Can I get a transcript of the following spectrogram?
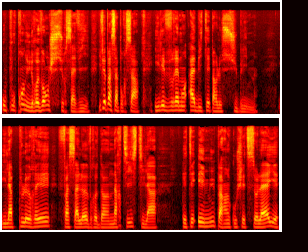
ou pour prendre une revanche sur sa vie. Il ne fait pas ça pour ça. Il est vraiment habité par le sublime. Il a pleuré face à l'œuvre d'un artiste, il a été ému par un coucher de soleil,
